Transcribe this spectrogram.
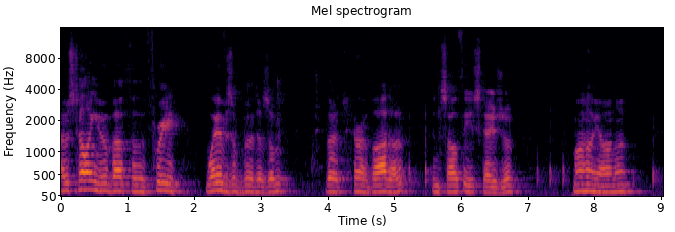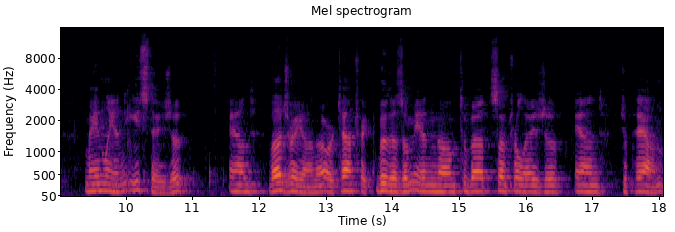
I was telling you about the three waves of Buddhism the Theravada in Southeast Asia, Mahayana mainly in East Asia, and Vajrayana or Tantric Buddhism in um, Tibet, Central Asia, and Japan.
